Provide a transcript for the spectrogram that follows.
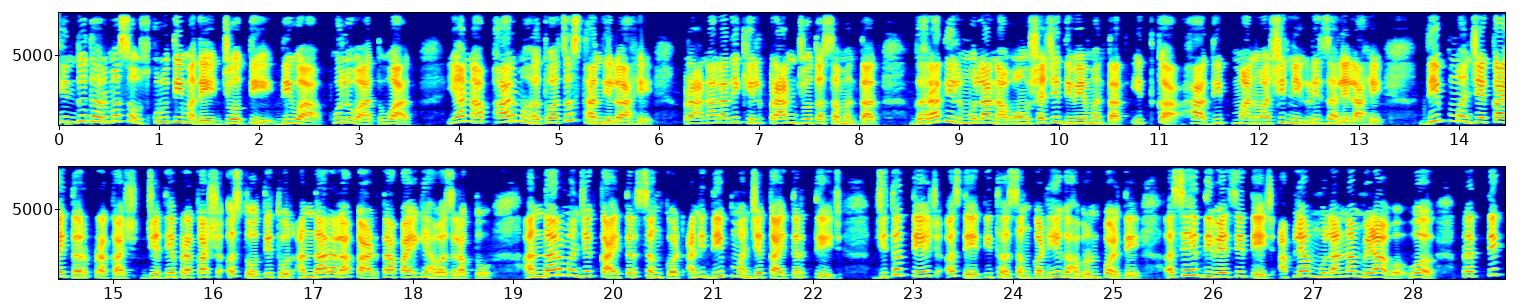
हिंदू धर्म संस्कृतीमध्ये ज्योती दिवा फुलवात वात यांना फार महत्त्वाचं स्थान दिलं आहे. प्राणाला देखील प्राणज्योत असं म्हणतात. घरातील मुलांना वंशाचे दिवे म्हणतात. इतका हा दीप मानवाशी निगडीत झालेला आहे. दीप म्हणजे काय तर प्रकाश. जेथे प्रकाश असतो तेथून अंधाराला काढता पाय घ्यावाच लागतो. अंधार म्हणजे काय तर संकट आणि दीप म्हणजे काय तर तेज. जिथं तेज असते तिथं संकटही घाबरून पळते असे हे दिव्याचे तेज आपल्या मुलांना मिळावं व प्रत्येक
